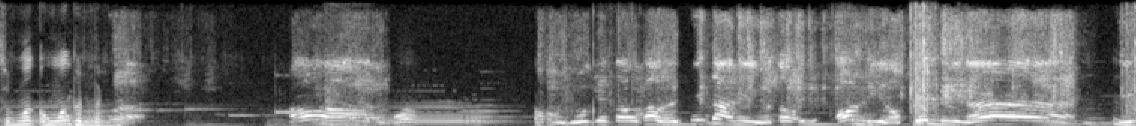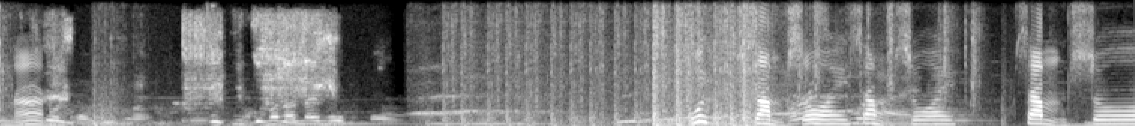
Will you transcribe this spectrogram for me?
จังว่าก็หัวขึ้นมัน Ồ, vô cái tao tao ở cái tao này, tao ó lì học đến lì nữa. น่านะ Thì cái gì mà lần này mua อุ้ยซ้ำซอยซ้ำซอยซ้ำซอ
